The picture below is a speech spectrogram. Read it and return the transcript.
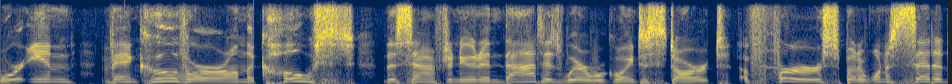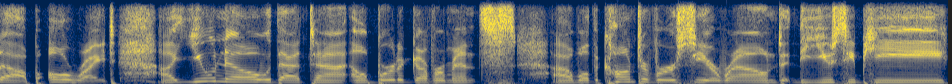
we're in Vancouver or on the coast this afternoon, and that is where we're going to start first. But I want to set it up. All right. Uh, you know that uh, Alberta governments, uh, well, the controversy around the UCP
